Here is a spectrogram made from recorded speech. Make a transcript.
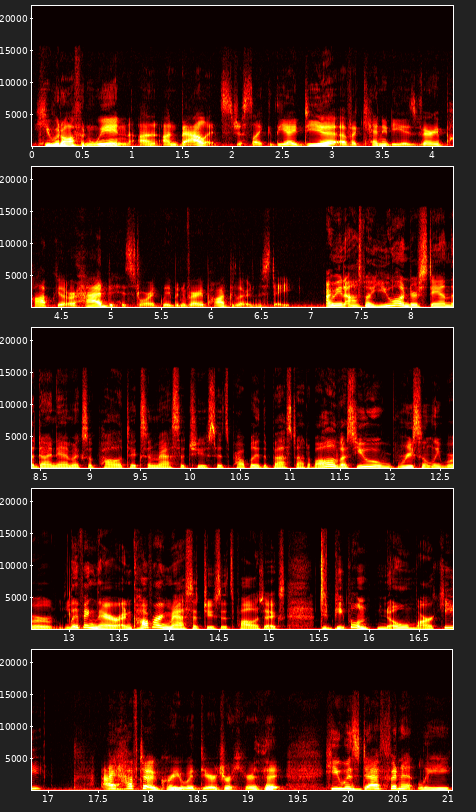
he would often win on, on ballots. Just like the idea of a Kennedy is very popular, or had historically been very popular in the state. I mean, Asma, you understand the dynamics of politics in Massachusetts probably the best out of all of us. You recently were living there and covering Massachusetts politics. Did people know Markey? I have to agree with Deirdre here that he was definitely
